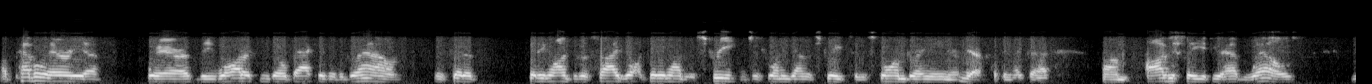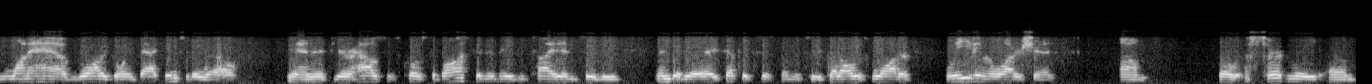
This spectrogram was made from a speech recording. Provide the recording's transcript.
a pebble area where the water can go back into the ground instead of getting onto the sidewalk, getting onto the street, and just running down the street to the storm drain or Yeah. something like that. Um, obviously, if you have wells, you want to have water going back into the well. And if your house is close to Boston, it may be tied into the NWA septic system. And so you've got all this water leaving the watershed. Um, so certainly um,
